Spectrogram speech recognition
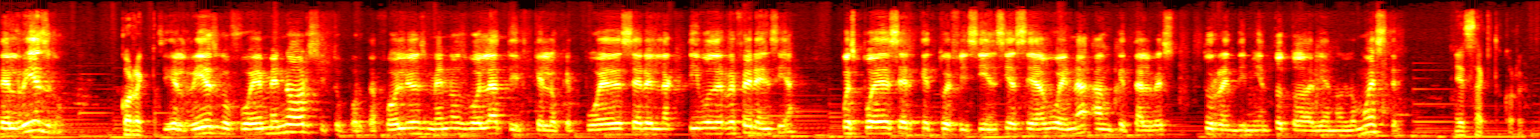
del riesgo. Correcto. Si el riesgo fue menor, si tu portafolio es menos volátil que lo que puede ser el activo de referencia, pues puede ser que tu eficiencia sea buena, aunque tal vez tu rendimiento todavía no lo muestre. Exacto, correcto.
